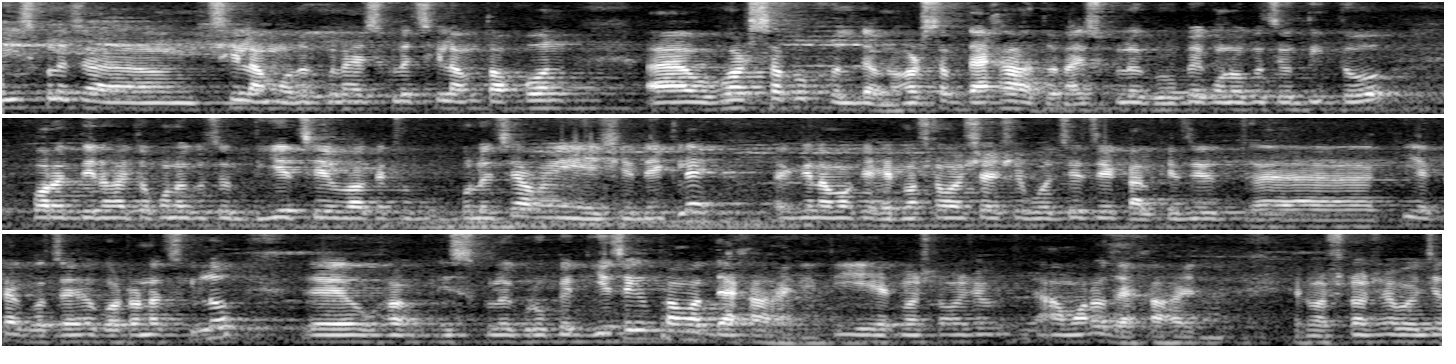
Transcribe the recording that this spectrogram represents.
এই স্কুলে ছিলাম মদনপুর হাই স্কুলে ছিলাম, তখন হোয়াটসঅ্যাপও খুলতাম না হোয়াটসঅ্যাপ দেখা হতো না স্কুলে গ্রুপে কোনো কিছু দিত। পরের দিন হয়তো কোনো কিছু দিয়েছে বা কিছু বলেছে, আমি এসে দেখলে একদিন আমাকে হেডমাস্টার মশাই এসে বলছে যে কালকে যে কি একটা যাই ঘটনা ছিল যে স্কুলে গ্রুপে দিয়েছে কিন্তু আমার দেখা হয়নি। তুই হেডমাস্টার বলছে, আমারও দেখা হয় না। হেডমাস্টার মশাই বলছে,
